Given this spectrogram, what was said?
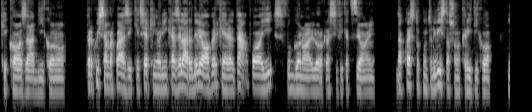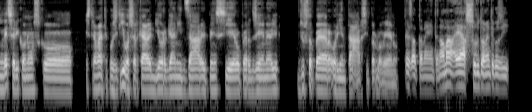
che cosa dicono. Per cui sembra quasi che cerchino di incasellare delle opere che in realtà poi sfuggono alle loro classificazioni. Da questo punto di vista sono critico, invece riconosco estremamente positivo cercare di organizzare il pensiero per generi, giusto per orientarsi perlomeno. Esattamente, no, ma è assolutamente così.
